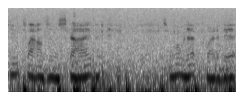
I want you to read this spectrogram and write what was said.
few clouds in the sky, but it's warming up quite a bit.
